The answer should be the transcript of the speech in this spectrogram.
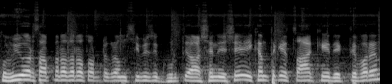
তো ভিউয়ার্স আপনারা যারা চট্টগ্রাম সি বিচে ঘুরতে আসেন, এসে এখান থেকে চা খেয়ে দেখতে পারেন।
